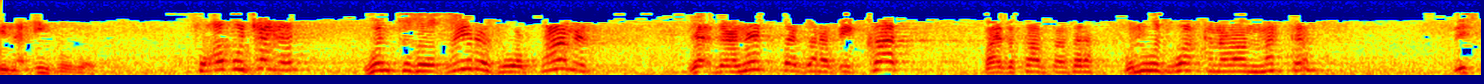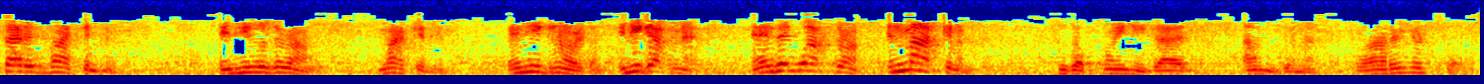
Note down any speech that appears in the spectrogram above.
in an evil way. So Abu Jahl went to those leaders who were promised that their necks are going to be cut by the Prophet When he was walking around Mecca, they started mocking him. And he was around, mocking him. And he ignored them. And he got mad. And they walked around and mocking him. To the point he got, I'm going to slaughter your souls.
